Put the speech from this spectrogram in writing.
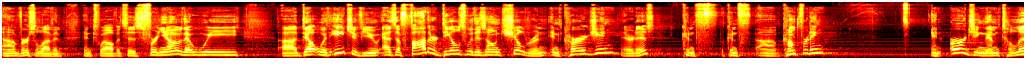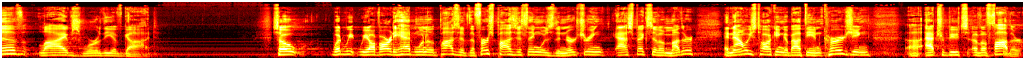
Um, verse 11 and 12, it says, For you know that we uh, dealt with each of you as a father deals with his own children, encouraging, there it is, conf- conf- uh, comforting, and urging them to live lives worthy of God. So what we, we have already had one of the positive. The first positive thing was the nurturing aspects of a mother, and now he's talking about the encouraging uh, attributes of a father.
